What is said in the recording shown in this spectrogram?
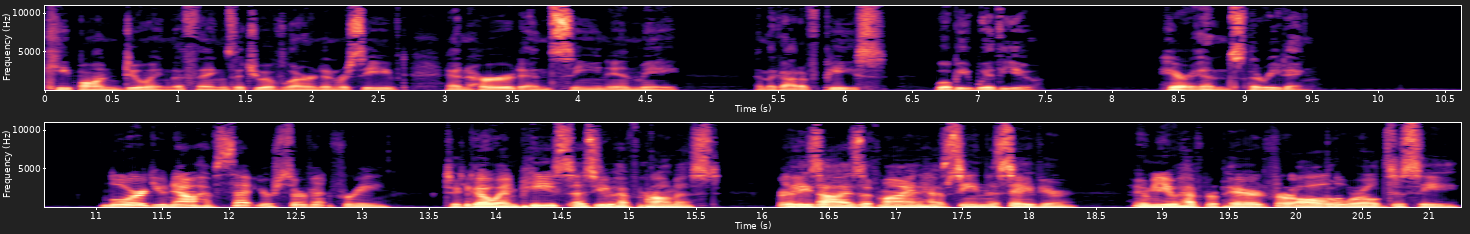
Keep on doing the things that you have learned and received and heard and seen in me, and the God of peace will be with you. Here ends the reading. Lord, you now have set your servant free to, to go, go in peace as you have promised. For these eyes of mine have seen the Savior, whom you have prepared for all the world to see,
